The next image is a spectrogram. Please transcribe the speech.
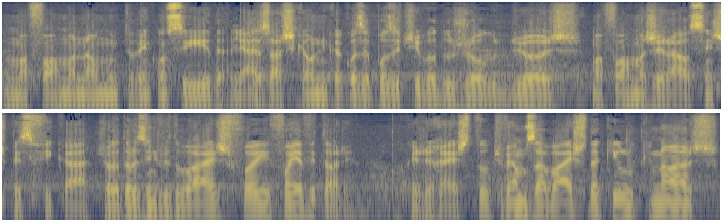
de uma forma não muito bem conseguida. Aliás, acho que a única coisa positiva do jogo de hoje, de uma forma geral, sem especificar jogadores individuais, foi, foi a vitória de resto estivemos abaixo daquilo que nós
